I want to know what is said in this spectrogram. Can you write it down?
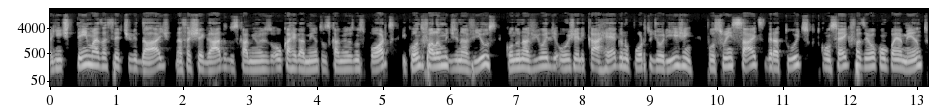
a gente tem mais assertividade nessa chegada dos caminhões ou carregamento dos caminhões nos portos. E quando falamos de navios, quando o navio ele, hoje ele carrega no porto de origem, origem possuem sites gratuitos que tu consegue fazer o acompanhamento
